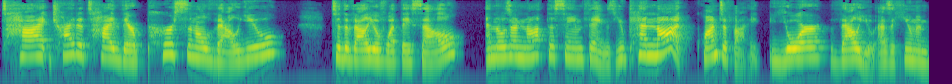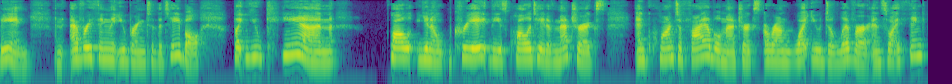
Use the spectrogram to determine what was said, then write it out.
tie, try to tie their personal value to the value of what they sell. And those are not the same things. You cannot quantify your value as a human being and everything that you bring to the table, but you can qual, you know, create these qualitative metrics and quantifiable metrics around what you deliver. And so I think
